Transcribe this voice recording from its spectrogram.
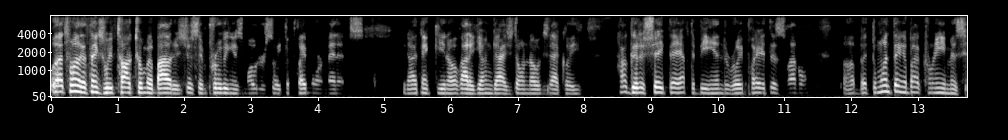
Well, that's one of the things we've talked to him about is just improving his motor so he can play more minutes. You know, I think you know a lot of young guys don't know exactly how good a shape they have to be in to really play at this level. Uh, but the one thing about Kareem is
